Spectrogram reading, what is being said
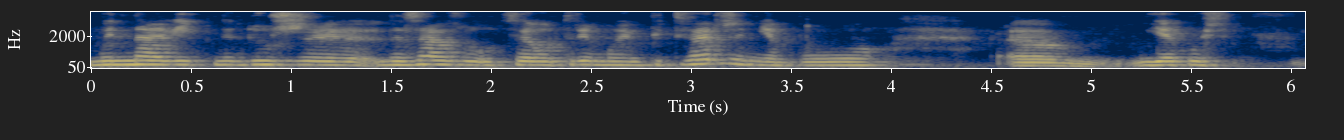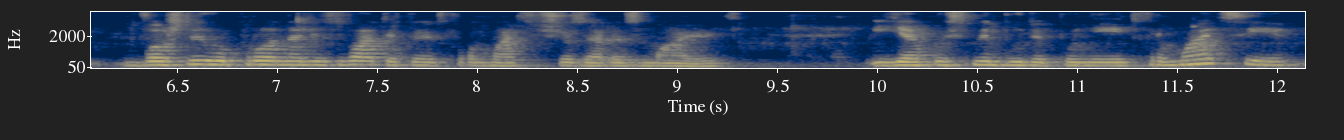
ми навіть не дуже не зразу це отримуємо підтвердження, бо е, якось важливо проаналізувати ту інформацію, що зараз мають. І якось не буде по ній інформації,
